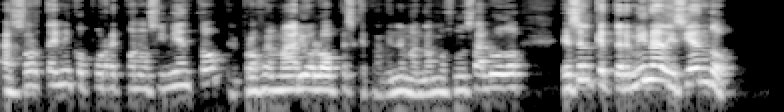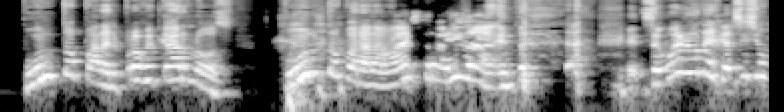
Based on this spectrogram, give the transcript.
asesor técnico por reconocimiento, el profe Mario López, que también le mandamos un saludo, es el que termina diciendo, punto para el profe Carlos, punto para la maestra Ida. Entonces, se vuelve un ejercicio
